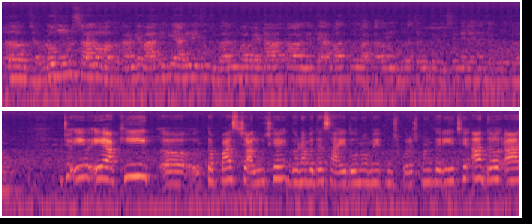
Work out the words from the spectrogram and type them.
ઝઘડો મૂળ શાનો હતો, કારણ કે વાત એવી આવી રહી છે જુગારુંબા બેઠા હતા અને ત્યારબાદ કોઈ વાતાવરણ ઉગ્ર થયું, કોઈ વિષયને લઈને ઝઘડો થયો. જો એ એ આખી તપાસ ચાલુ છે, ઘણા બધા સાહેદોનો અમે પૂછપરછ પણ કરીએ છીએ. આ દ, આ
